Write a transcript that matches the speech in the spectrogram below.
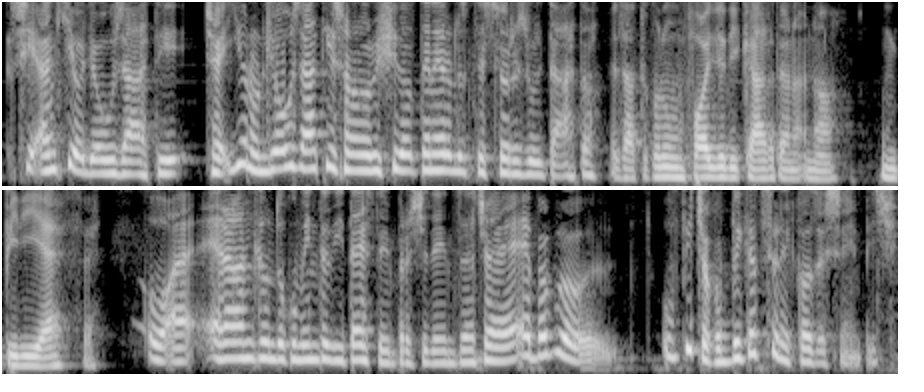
Sì, anch'io li ho usati. Cioè, io non li ho usati e sono riuscito a ottenere lo stesso risultato. Esatto, con un foglio di carta, no, no, un PDF. Oh, eh, era anche un documento di testo in precedenza. Cioè, è proprio ufficio complicazioni, cose semplici.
